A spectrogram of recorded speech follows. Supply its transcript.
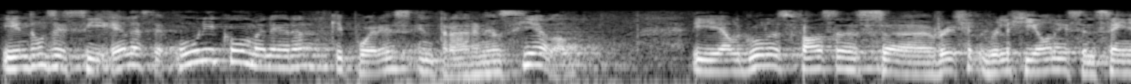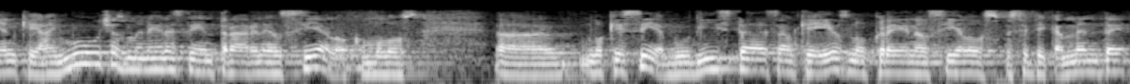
Y entonces si Él es la única manera que puedes entrar en el cielo. Y algunas falsas uh, religiones enseñan que hay muchas maneras de entrar en el cielo, como los uh, lo que sea, budistas, aunque ellos no creen en el cielo específicamente,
